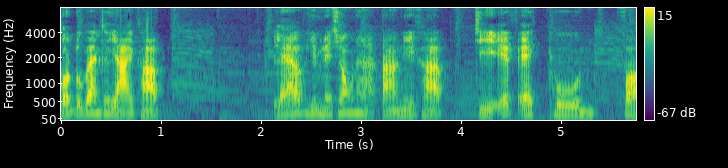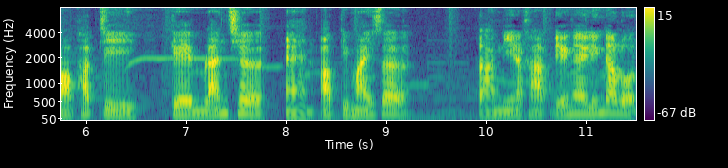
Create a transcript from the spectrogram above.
กดรูปแว่นขยายครับ แล้วพิมพ์ในช่องค้นหาตามนี้ครับ GFX Tool for PUBG Game Launcher and Optimizer ตามนี้นะครับ เดี๋ยวยังไงลิงก์ดาวน์โหลด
